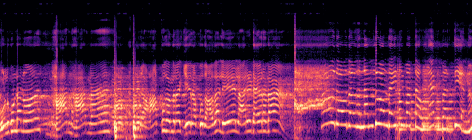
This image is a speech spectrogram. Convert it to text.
ಗುಂಡ್ ಗುಂಡನು ಹಾರ್ನ್ ಹಾರ್ನ ಹಾಕುದಂದ್ರ ಗೇರ್ ಹಾಕುದ. ಅದಲ್ಲೇ ಲಾರಿ ಡ್ರೈವರ್ ಅದ. ಹೌದೌದೌದು ನಮ್ದು ಒಂದ್ ಐತಿ ಮತ್ತ ಹೊಳ್ಯಾಕ ಬರ್ತೀಯನು?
